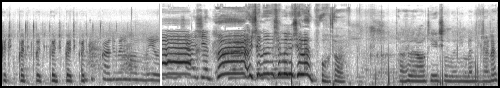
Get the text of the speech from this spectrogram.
Kaç kaç kaç kaç kaç kaç. Geldi benim anlayın. Ha, ışınlan ışınlan ışınlan. Oh tamam. Tamam hemen altıya ışınlanayım ben tekrardan.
